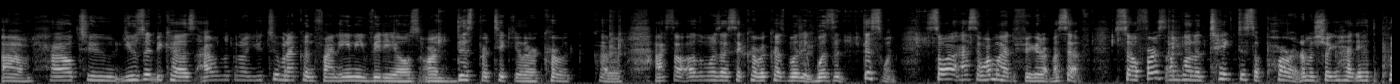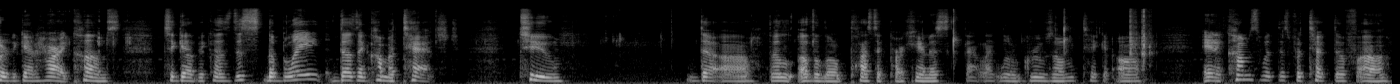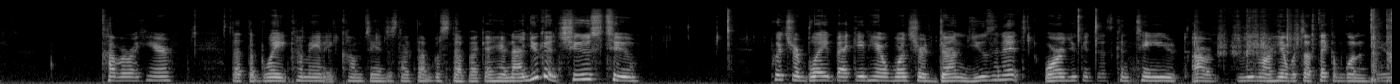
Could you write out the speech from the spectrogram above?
um, how to use it because I was looking on YouTube and I couldn't find any videos on this particular curvy cutter. I saw other ones I said curvy cutters but it wasn't this one. So I said well, I'm going to have to figure it out myself. So first I'm going to take this apart. I'm going to show you how you have to put it together, how it comes together because this the blade doesn't come attached to the uh, the other little plastic part here it's got like little grooves on. Let me take it off. And it comes with this protective uh, cover right here that the blade come in. It comes in just like that. I'm to step back in here. Now you can choose to put your blade back in here once you're done using it or you can just continue or leave it on here which I think I'm going to do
